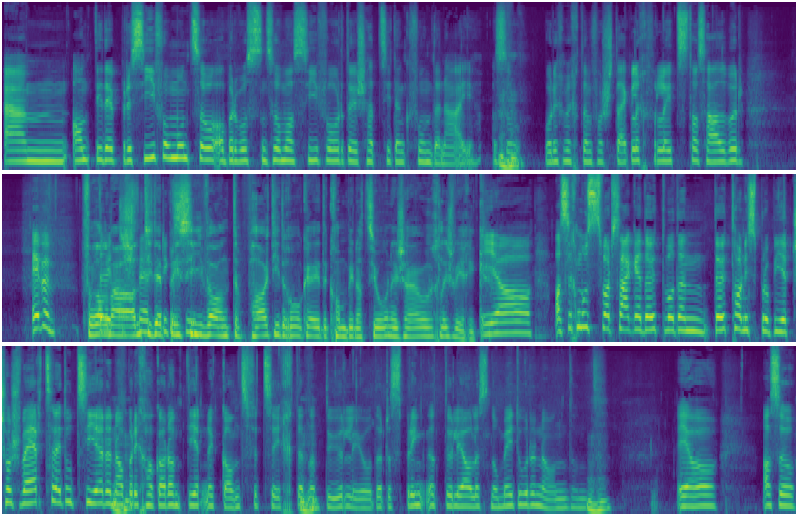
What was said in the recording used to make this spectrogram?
ähm, Antidepressivum und so, aber was dann so massiv wurde, ist, hat sie dann gefunden, nein. Also, mhm. wo ich mich dann fast täglich verletzt habe selber, Eben, Vor allem auch Antidepressiva und Partydrogen in der Kombination ist auch ein bisschen schwierig. Ja, also ich muss zwar sagen, dort, wo dann, dort habe ich es probiert, schon schwer zu reduzieren, mhm. aber ich habe garantiert nicht ganz verzichtet, mhm. natürlich. Oder? Das bringt natürlich alles noch mehr durcheinander. Und, mhm. Ja, also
